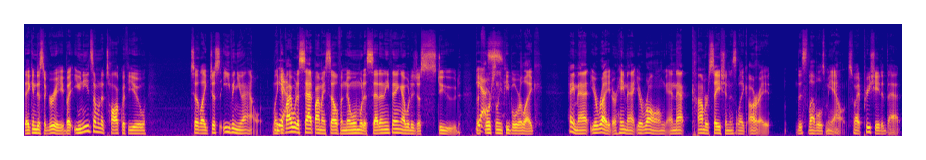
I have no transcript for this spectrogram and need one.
They can disagree, but you need someone to talk with you to like just even you out. Like if I would have sat by myself and no one would have said anything, I would have just stewed. But Yes. fortunately people were like, "Hey Matt, you're right," or "Hey Matt, you're wrong," and that conversation is like, "All right, this levels me out." So I appreciated that.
